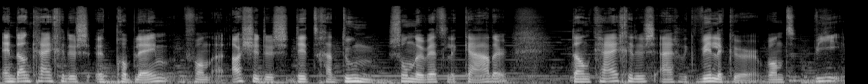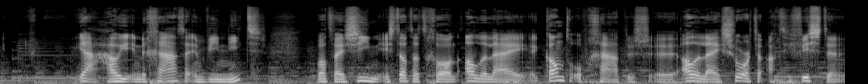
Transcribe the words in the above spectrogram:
En dan krijg je dus het probleem van als je dus dit gaat doen zonder wettelijk kader, dan krijg je dus eigenlijk willekeur. Want wie ja, hou je in de gaten en wie niet? Wat wij zien is dat het gewoon allerlei kanten op gaat. Dus uh, allerlei soorten activisten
